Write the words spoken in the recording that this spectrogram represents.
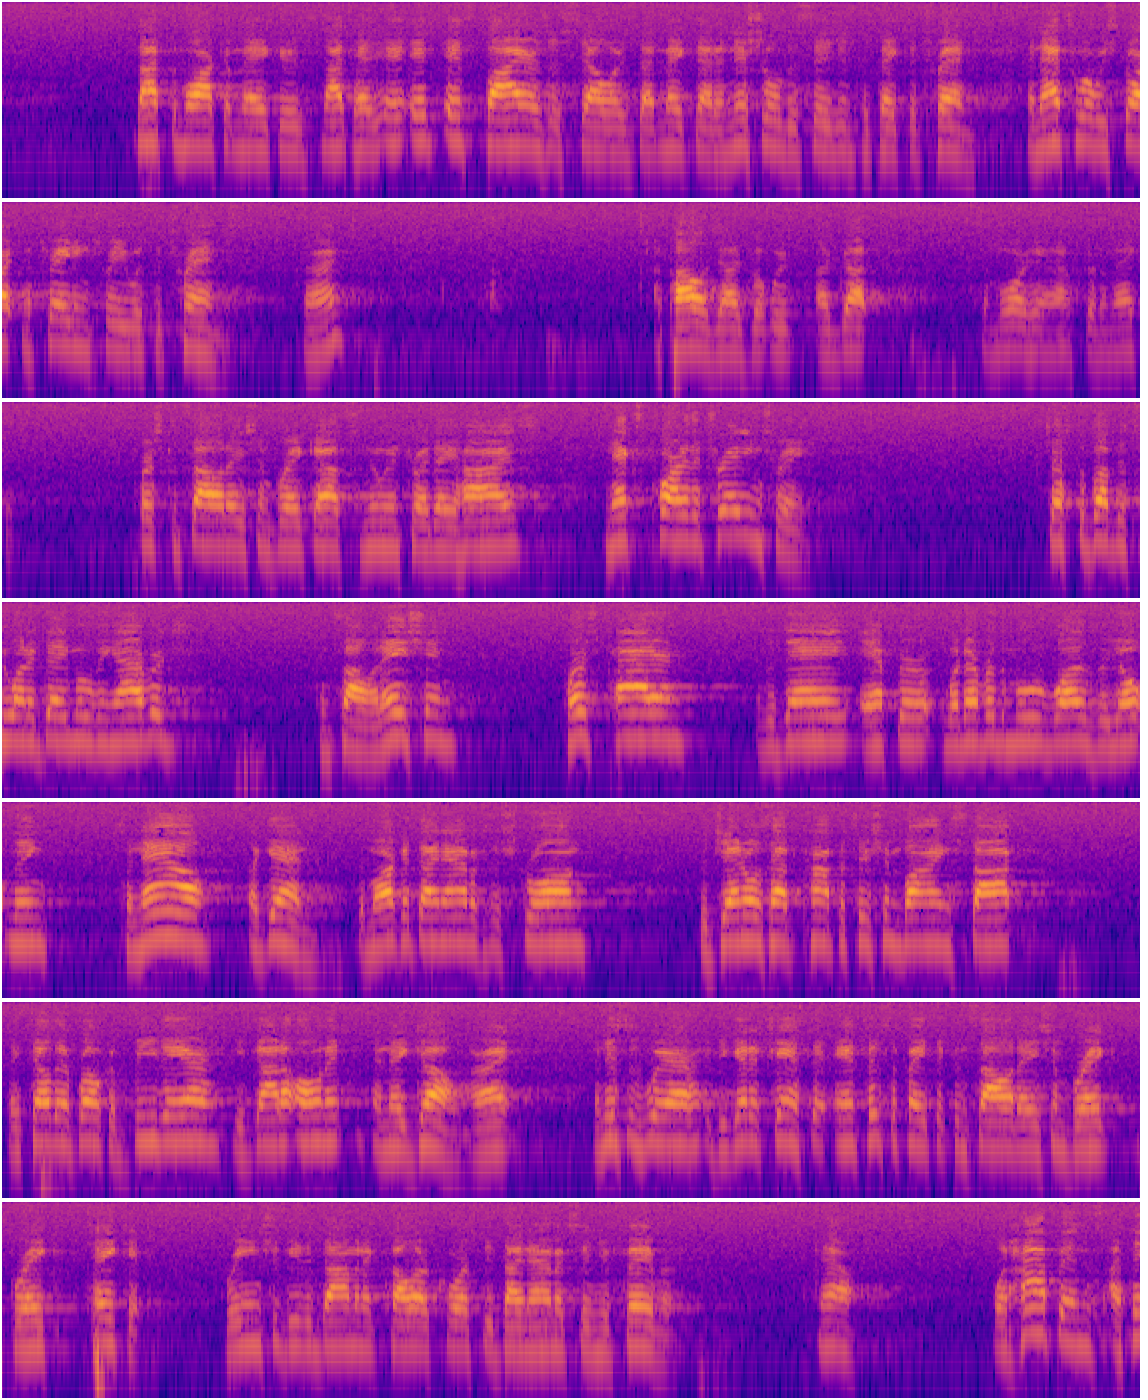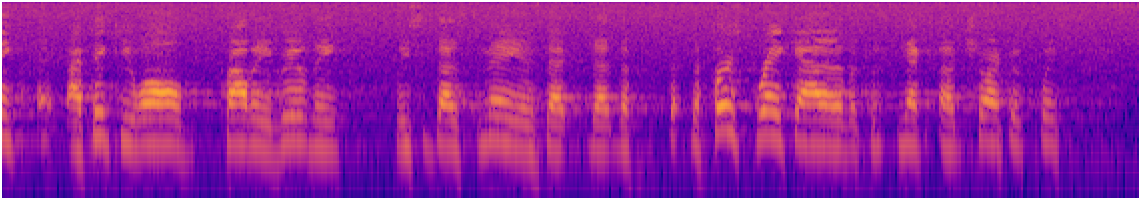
Not the market makers, not the, it, it, it's buyers or sellers that make that initial decision to take the trend. And that's where we start in the trading tree with the trends. All right? I apologize, but we've, I've got some more here I'm going to make it. First consolidation breakouts, new intraday highs. Next part of the trading tree. Just above the 200-day moving average, consolidation. First pattern of the day after whatever the move was, the opening. So now, again, the market dynamics are strong. The generals have competition buying stock. They tell their broker, be there, you've got to own it, and they go, all right? And this is where, if you get a chance to anticipate the consolidation break, break, take it. Green should be the dominant color. Of course, the dynamics in your favor. Now, what happens, I think, I think you all probably agree with me, at least it does to me, is that the, the, the first breakout of a, a chart, please,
